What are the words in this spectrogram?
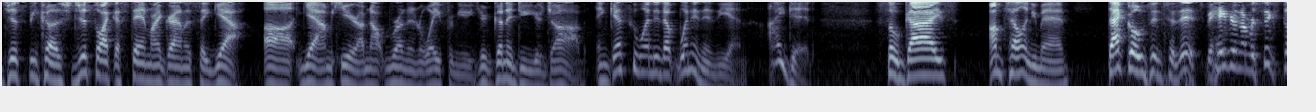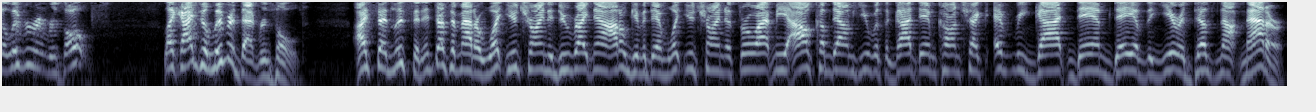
Just because just so I could stand my ground and say, "Yeah, uh yeah, I'm here. I'm not running away from you. You're going to do your job." And guess who ended up winning in the end? I did. So guys, I'm telling you, man, that goes into this. Behavior number 6, delivering results. Like I delivered that result. I said, listen, it doesn't matter what you're trying to do right now. I don't give a damn what you're trying to throw at me. I'll come down here with a goddamn contract every goddamn day of the year. It does not matter.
